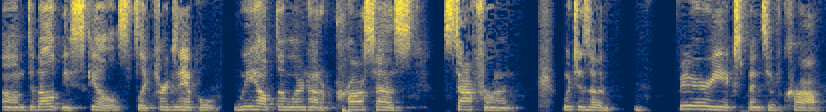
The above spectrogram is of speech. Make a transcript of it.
um, develop these skills. Like, for example, we helped them learn how to process saffron, which is a very expensive crop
